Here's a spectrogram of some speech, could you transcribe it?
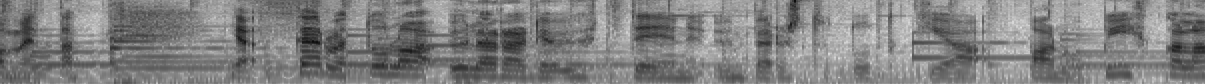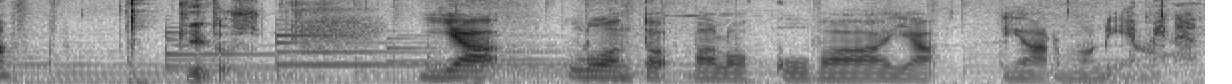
Huomenta. Ja tervetuloa Yle Radio yhteen ympäristötutkija Panu Pihkala. Kiitos. Ja luontovalokuvaaja Jarmo Nieminen.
